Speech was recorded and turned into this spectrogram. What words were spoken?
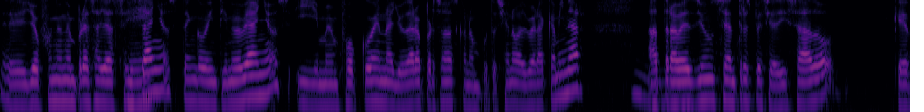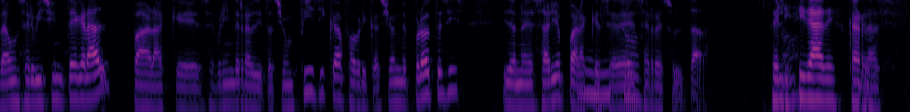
Eh, yo fundé una empresa ya seis años, tengo 29 años y me enfoco en ayudar a personas con amputación a volver a caminar a mm. través de un centro especializado que da un servicio integral para que se brinde rehabilitación física, fabricación de prótesis y lo necesario para que se dé ese resultado. Felicidades, Carlos. Gracias.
